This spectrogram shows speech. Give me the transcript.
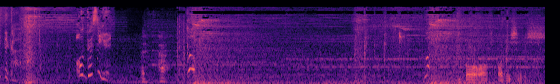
Ithaca. Oh, this is it. Bow of Odysseus.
